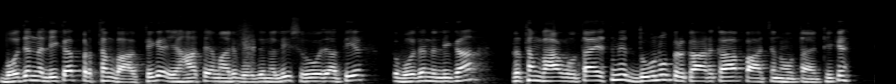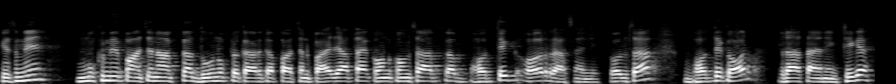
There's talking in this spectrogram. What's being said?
भोजन नली का प्रथम भाग, ठीक है? यहाँ से हमारी भोजन नली शुरू हो जाती है तो भोजन नली का प्रथम भाग होता है। इसमें दोनों प्रकार का पाचन होता है, ठीक है? किसमें? मुख में पाचन, आपका दोनों प्रकार का पाचन पाया जाता है। कौन कौन सा? आपका भौतिक और रासायनिक। कौन सा? भौतिक और रासायनिक, ठीक है?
